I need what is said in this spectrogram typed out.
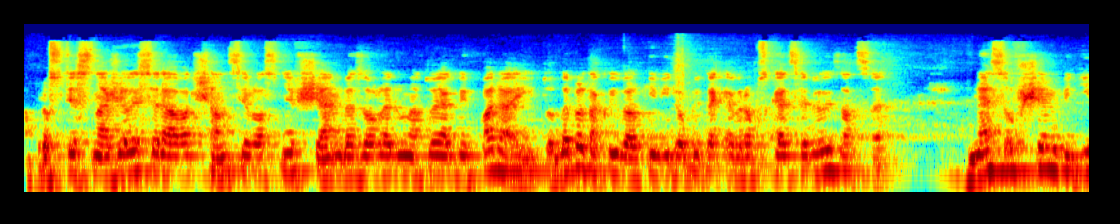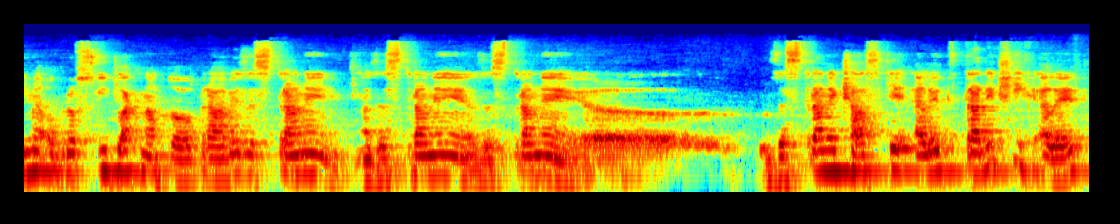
A prostě snažili se dávat šanci vlastně všem bez ohledu na to, jak vypadají. Tohle byl takový velký výdobytek evropské civilizace. Dnes ovšem vidíme obrovský tlak na to právě ze strany, ze strany, ze strany, eh, ze strany části elit, tradičních elit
